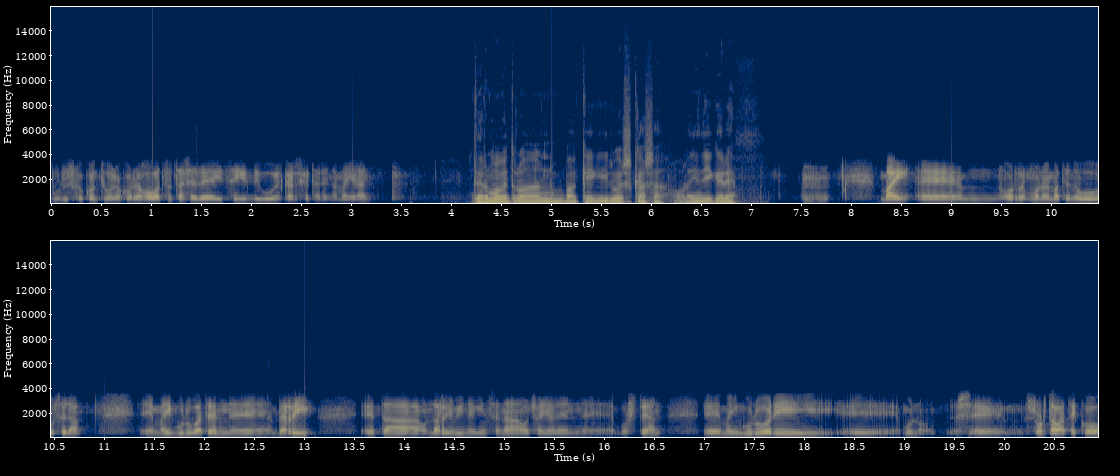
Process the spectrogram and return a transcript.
buruzko kontu orokorrago batzutaz ere hitz egin digu elkarrizketaren amaieran. Termometroan bake giro eskasa, oraindik ere. Mhm. Bai, eh, hor, bueno, ematen dugu zera, eh, mainguru baten e, berri, eta ondarri bin egin zena, otxaiaren e, bostean, e, mainguru hori, e, bueno, e, sorta bateko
